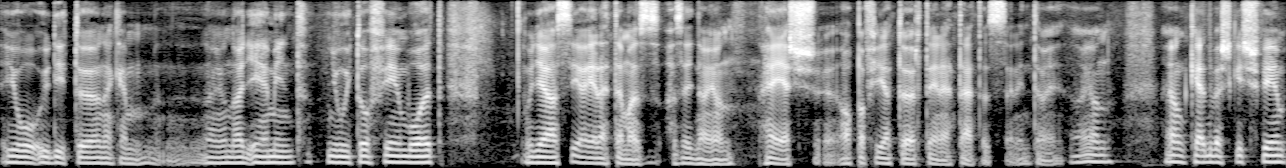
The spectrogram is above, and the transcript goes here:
jó üdítő, nekem nagyon nagy élményt nyújtó film volt. Ugye a Szia életem az, az egy nagyon helyes apa-fia történet, tehát ez szerintem egy nagyon, nagyon kedves kis film.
